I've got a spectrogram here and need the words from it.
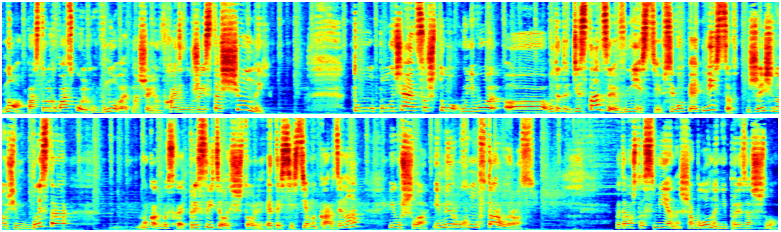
Но постольку поскольку в новые отношения он входил уже истощенный, то получается, что у него э, вот эта дистанция вместе, всего 5 месяцев, женщина очень быстро, ну, как бы сказать, присытилась, что ли, этой системой координат и ушла. И мир рухнул второй раз. Потому что смены шаблона не произошло.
